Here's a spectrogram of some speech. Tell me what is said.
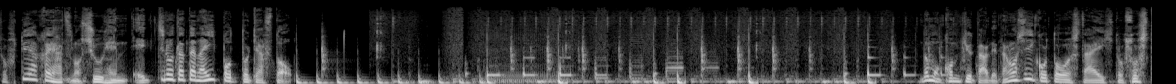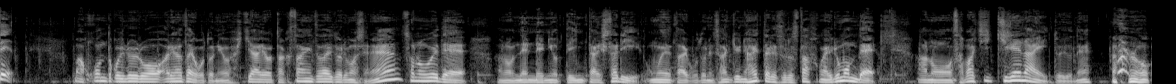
ソフトウェア開発の周辺、エッジの立たないポッドキャスト。どうも、コンピューターで楽しいことをしたい人、そして、まあ、ここのとこいろいろありがたいことにお引き合いをたくさんいただいておりましてね。その上で、あの、年齢によって引退したり、おめでたいことに産休に入ったりするスタッフがいるもんで、あの、裁ききれないというね。あの、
